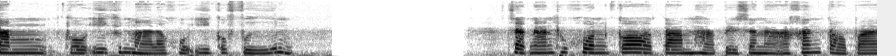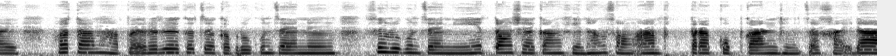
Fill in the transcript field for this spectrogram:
นำโคอี้ขึ้นมาแล้วโคอี้ก็ฟื้น จากนั้นทุกคนก็ตามหาปริศนาขั้นต่อไปพอตามหาไปเรื่อยๆ ก็เจอกับรูกุญแจหนึ่ง ซึ่งรูกุญแจนี้ต้องใช้กางเขนทั้งสองอันประกบกันถึงจะไขได้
